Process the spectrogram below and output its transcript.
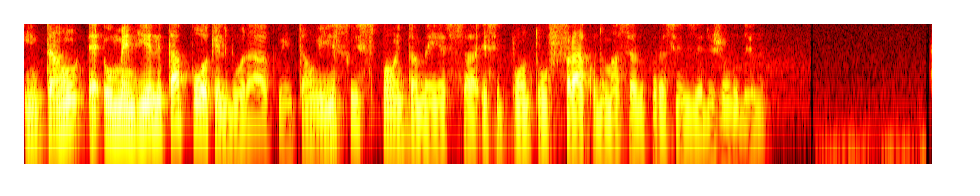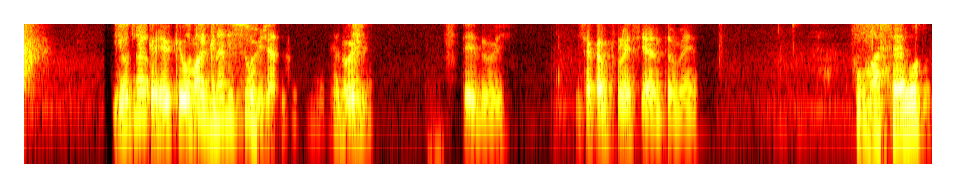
Então, é, o Mendy ele tapou aquele buraco. Então, isso expõe também essa, esse ponto fraco do Marcelo, por assim dizer, do jogo dele. E outra, Creio que outra grande surpresa. Já... Tá 32. Isso acaba influenciando também. O Marcelo?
